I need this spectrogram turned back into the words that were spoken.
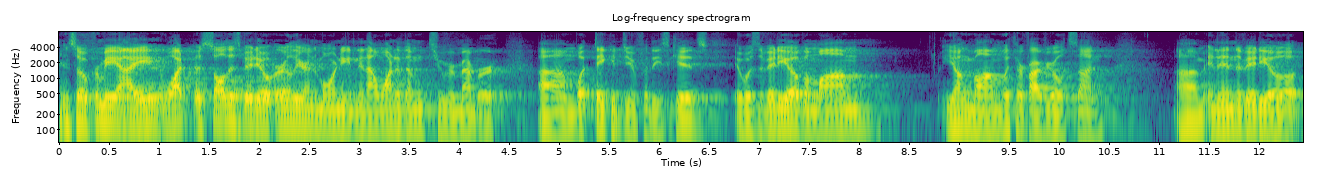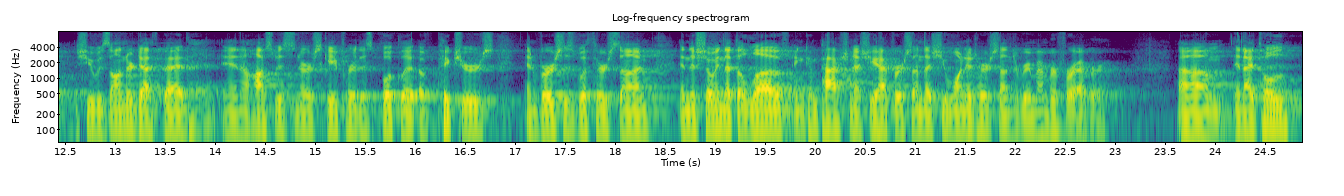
and so for me, I watched, saw this video earlier in the morning and I wanted them to remember um, what they could do for these kids. It was a video of a mom, young mom, with her five year old son. Um, and in the video, she was on her deathbed, and a hospice nurse gave her this booklet of pictures and verses with her son, and the showing that the love and compassion that she had for her son, that she wanted her son to remember forever. Um, and I told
